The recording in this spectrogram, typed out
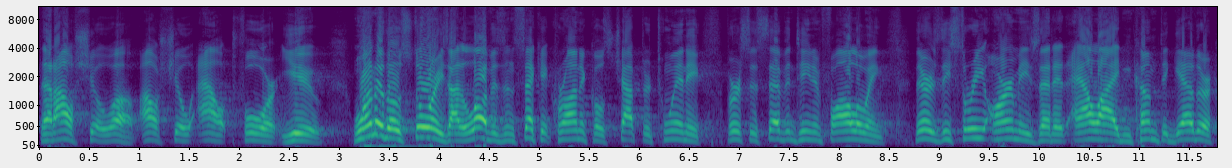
that I'll show up. I'll show out for you. One of those stories I love is in Second Chronicles chapter 20, verses 17 and following. There's these three armies that had allied and come together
